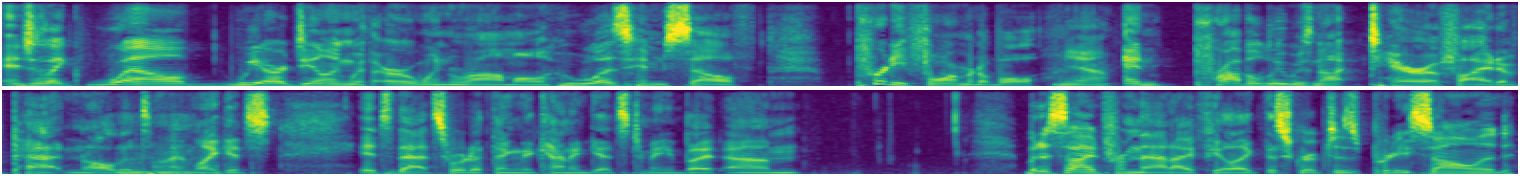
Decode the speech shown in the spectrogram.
And just like, well, we are dealing with Erwin Rommel, who was himself pretty formidable, Yeah. and probably was not terrified of Patton all the time. Like it's it's that sort of thing that kind of gets to me. But um, but aside from that, I feel like the script is pretty solid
